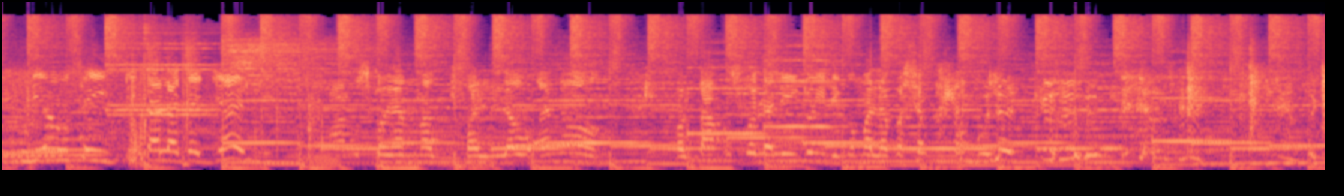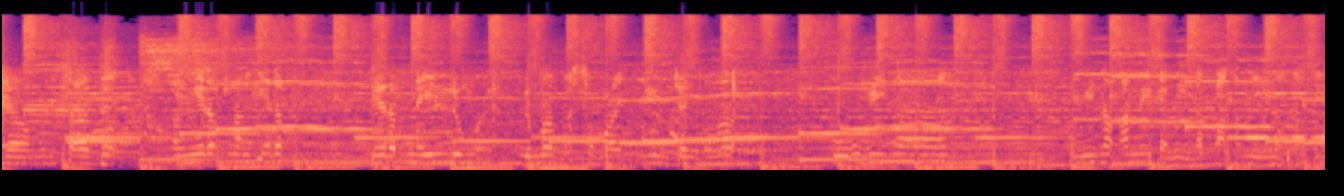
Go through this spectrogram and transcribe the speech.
Hindi ako safety talaga dyan. Tapos ko lang magbalaw, ano. Pagtapos ko naligo, hindi ko malabas ang katabulan ko. Huwag na akong sabi. Ang hirap ng hirap. Hirap na yung lum- lumabas sa part yung dyan ko nga. Uuwi na, uwi na kami. Kanina pa kami na kami.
